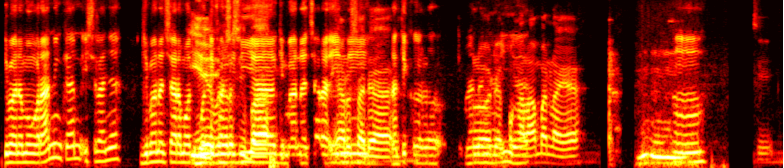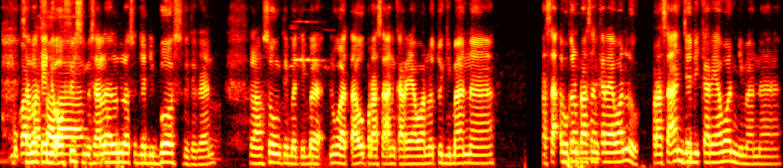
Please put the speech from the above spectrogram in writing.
gimana mau ngerunning kan istilahnya? Gimana cara mau Iya, motivasi sih, dia, Pak. gimana cara Ini ini? harus ada Nanti kalau gimana ada iya. pengalaman lah ya. Hmm. Hmm. Bukan sama kayak di masalah- office misalnya lu langsung jadi bos gitu kan langsung tiba-tiba lu nggak tahu perasaan karyawan lu tuh gimana Perasa bukan perasaan karyawan lu perasaan jadi karyawan gimana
